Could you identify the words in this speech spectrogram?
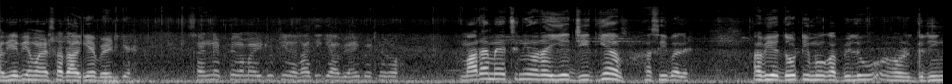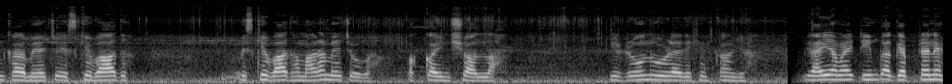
अब ये भी हमारे साथ आ गया बैठ गया सर ने फिर हमारी ड्यूटी लगा दी कि आप यहीं बैठे रहो। हमारा मैच नहीं हो रहा, ये जीत गए अब हसीब वाले। अब ये दो टीमों का ब्लू और ग्रीन का मैच है, इसके बाद इसके बाद हमारा मैच होगा, पक्का इन ये ड्रोन उड़ रहा है, देखें कहाँ गया। यही हमारी टीम का कैप्टन है।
